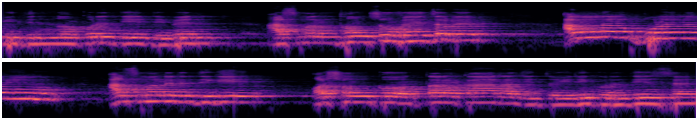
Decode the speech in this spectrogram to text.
বিদীর্ণ করে দিয়ে দিবেন। আসমান ধ্বংস হয়ে যাবে। আল্লাহ রাব্বুল আলামিন আসমানের দিকে অসংখ্য তারকারাজি তৈরি করে দিয়েছেন।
